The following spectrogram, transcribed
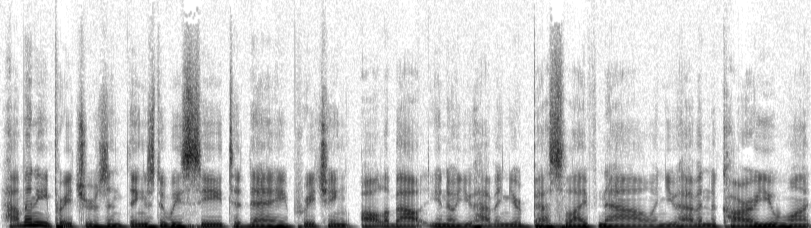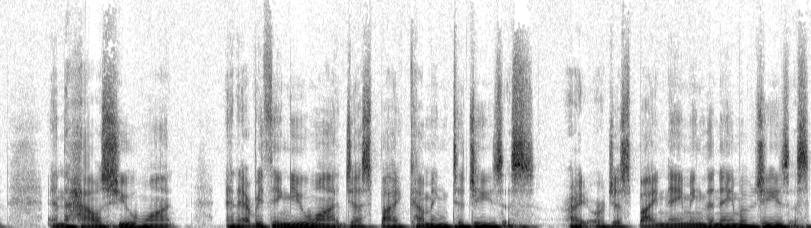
How many preachers and things do we see today preaching all about, you know, you having your best life now and you having the car you want and the house you want and everything you want just by coming to Jesus, right? Or just by naming the name of Jesus.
